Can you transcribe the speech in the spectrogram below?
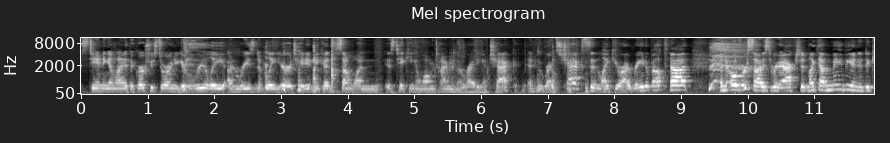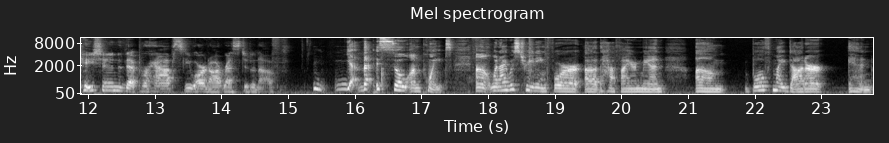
standing in line at the grocery store, and you get really unreasonably irritated because someone is taking a long time and they're writing a check, and who writes checks, and like you're irate about that, an oversized reaction like that may be an indication that perhaps you are not rested enough. Yeah, that is so on point. Uh, when I was training for uh, the half Ironman, um, both my daughter and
